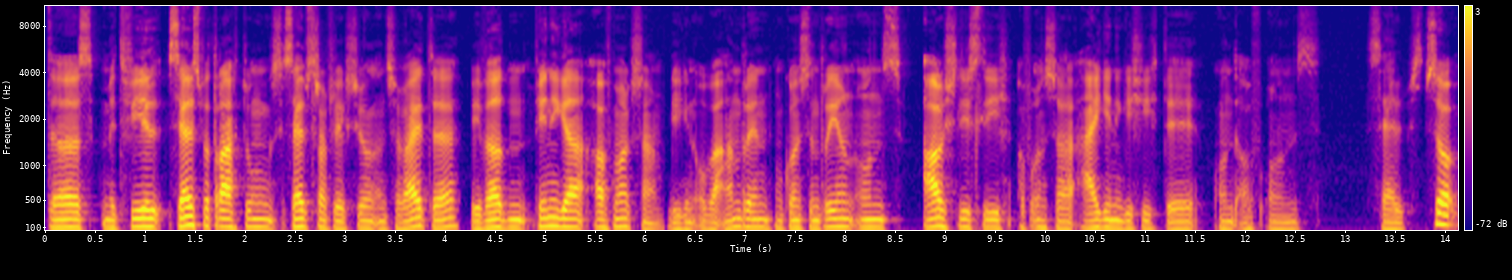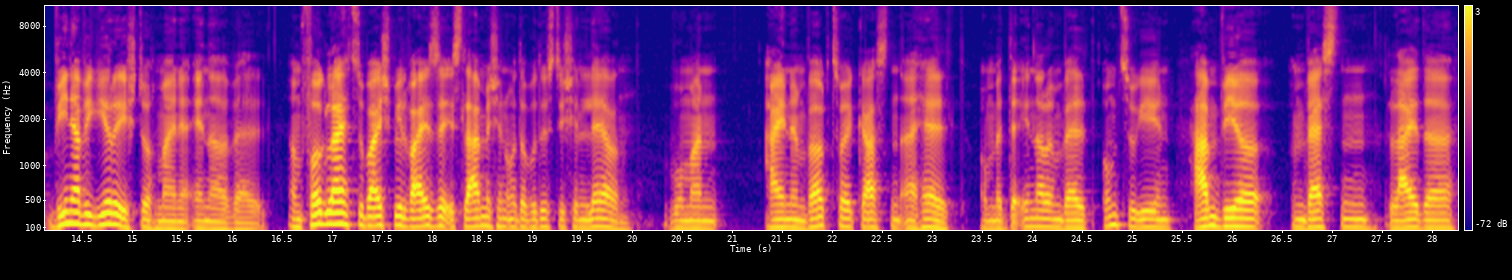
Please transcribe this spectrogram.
dass mit viel Selbstbetrachtung, Selbstreflexion und so weiter, wir werden weniger aufmerksam gegenüber anderen und konzentrieren uns ausschließlich auf unsere eigene Geschichte und auf uns selbst. So, wie navigiere ich durch meine innere Welt? Im Vergleich zu beispielsweise islamischen oder buddhistischen Lehren wo man einen Werkzeugkasten erhält, um mit der inneren Welt umzugehen, haben wir im Westen leider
